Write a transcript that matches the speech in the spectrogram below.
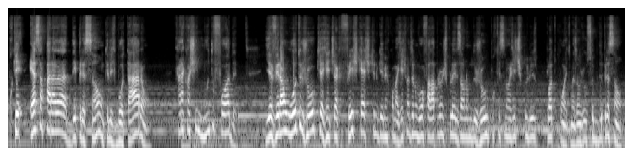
porque essa parada da depressão que eles botaram, cara, que eu achei muito foda. Ia virar um outro jogo que a gente já fez cast aqui no Gamer Como a gente, mas eu não vou falar para não spoilerizar o nome do jogo, porque senão a gente explodiu o plot point, mas é um jogo sobre depressão.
